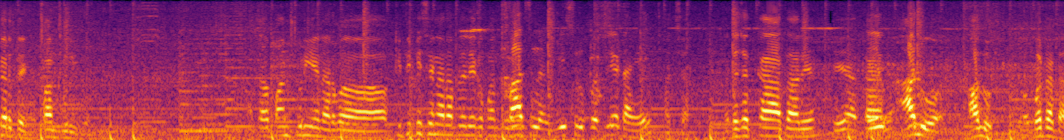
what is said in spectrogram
करते पानपुरी. आता पानपुरी येणार. बा- किती पीस येणार आपल्याला एका पानपुरी पाच न वीस रुपये प्लेट आहे. अच्छा. त्याच्यात काय आता आले? हे आता हे आलू. आलू बटाटा.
